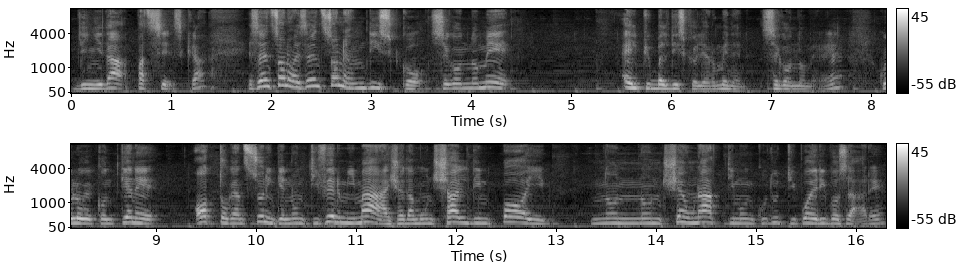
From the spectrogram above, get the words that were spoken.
dignità pazzesca. E Seven Son of Seven Son è un disco, secondo me, è il più bel disco degli Iron Maiden, secondo me. Eh? Quello che contiene otto canzoni che non ti fermi mai, cioè da Moonchild in poi non, non c'è un attimo in cui tu ti puoi riposare.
